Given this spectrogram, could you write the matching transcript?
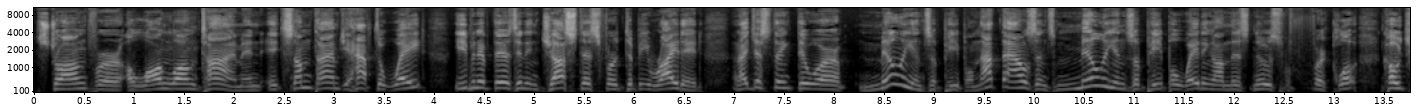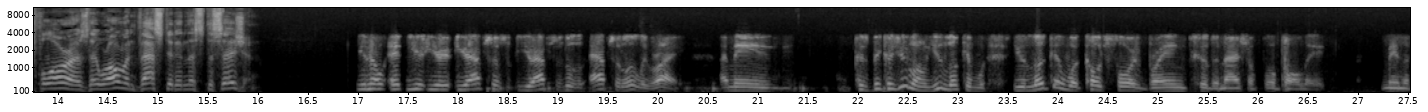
strong for a long, long time. And it sometimes you have to wait, even if there's an injustice for it to be righted. And I just think there were millions of people, not thousands, millions of people waiting on this news for, for Coach Flores. They were all invested in this decision. You know, it, you, you're you're absolutely you're absolutely absolutely right. I mean, because because you know you look at you look at what Coach Flores brings to the National Football League. I mean, the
